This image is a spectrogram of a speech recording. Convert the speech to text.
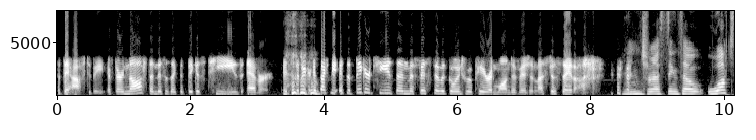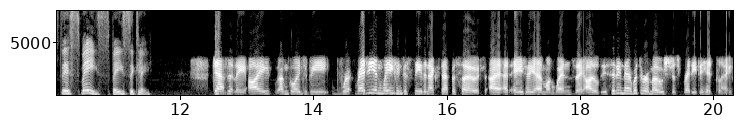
But they have to be. If they're not, then this is like the biggest tease ever. It's, the bigger, it's actually it's a bigger tease than Mephisto is going to appear in WandaVision. Let's just say that. Interesting. So watch this space, basically. Definitely. I am going to be re- ready and waiting to see the next episode uh, at 8 a.m. on Wednesday. I'll be sitting there with the remote just ready to hit play.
